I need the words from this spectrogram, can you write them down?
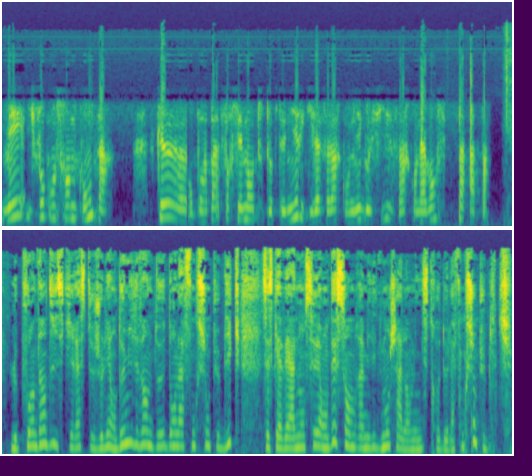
Mais il faut qu'on se rende compte qu'on ne pourra pas forcément tout obtenir et qu'il va falloir qu'on négocie, falloir qu'on avance pas à pas le point d'indice qui reste gelé en 2022 dans la fonction publique. C'est ce qu'avait annoncé en décembre Amélie de Montchalin, ministre de la fonction publique.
